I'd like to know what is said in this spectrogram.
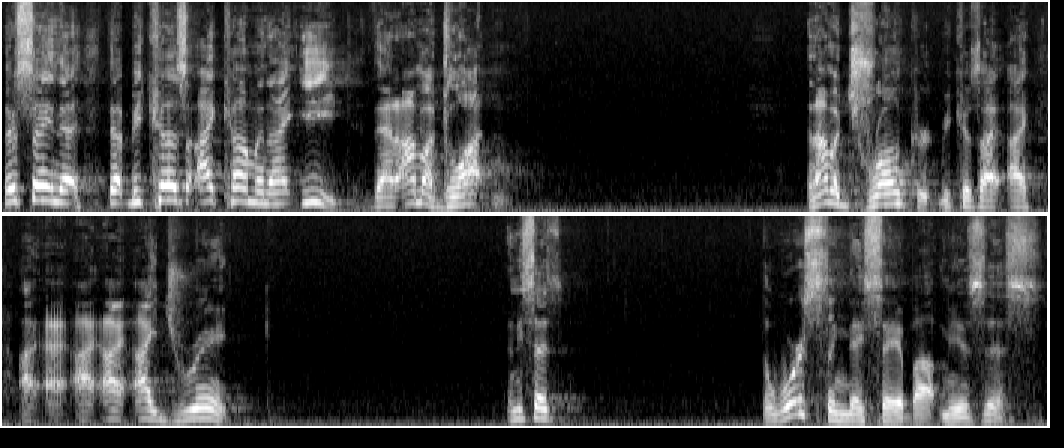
They're saying that, that because I come and I eat, that I'm a glutton. And I'm a drunkard because I, I, I, I, I drink. And he says, The worst thing they say about me is this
